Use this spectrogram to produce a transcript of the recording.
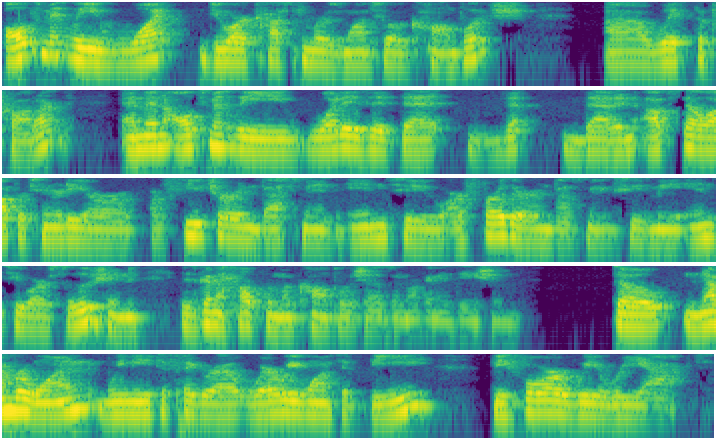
Ultimately, what do our customers want to accomplish uh, with the product? And then ultimately, what is it that that, that an upsell opportunity or a future investment into, or further investment, excuse me, into our solution is going to help them accomplish as an organization? So, number one, we need to figure out where we want to be before we react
